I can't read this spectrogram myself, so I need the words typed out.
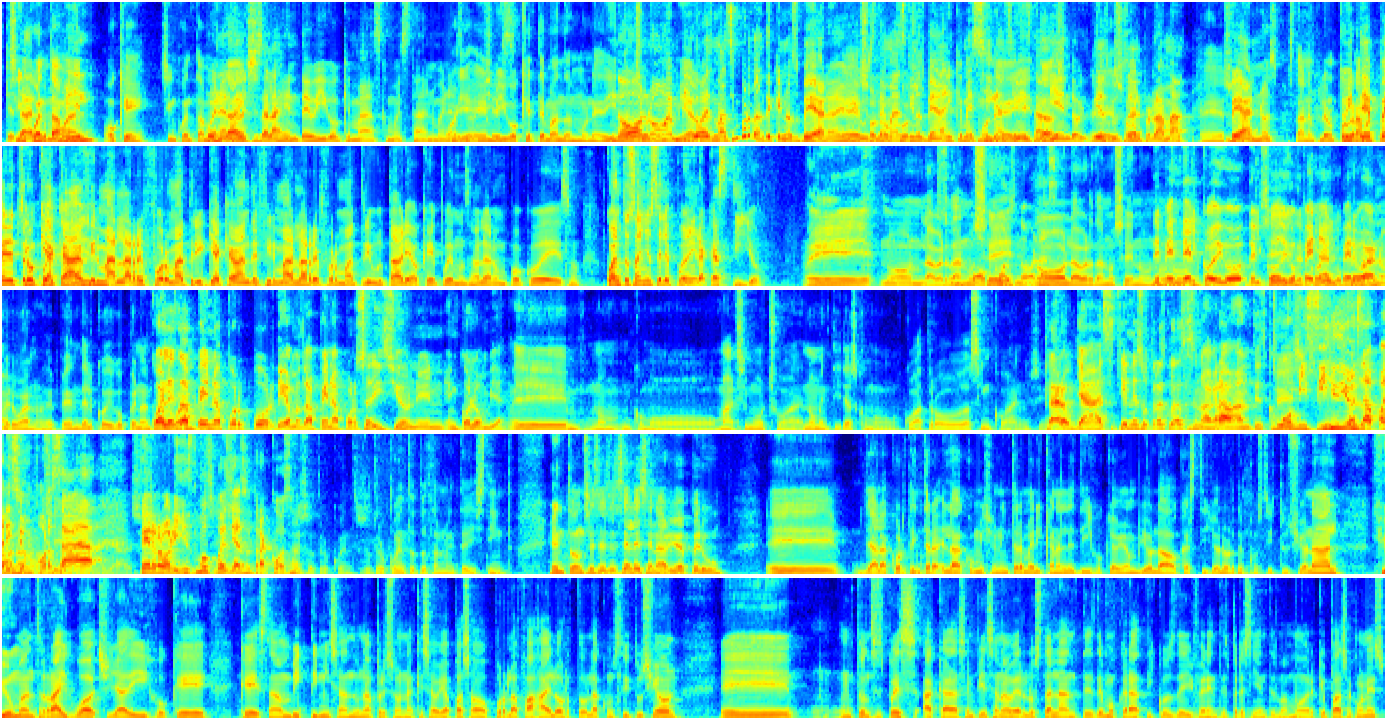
¿Qué tal? 50 ¿Cómo mil van? o qué? 50 mil Buenas likes. noches a la gente de Vigo, ¿qué más? ¿Cómo están? Buenas Oye, noches. en Vigo, ¿qué te mandan? ¿Moneditas? No, no, en Vigo es más importante que nos vean. A mí me gusta más que nos vean y que me sigan. Si me están viendo y les gusta eso. el programa, Eso. véannos. Están en pleno programa. Tuite Petro que 50.000. acaba de firmar la reforma tri que acaban de firmar la reforma tributaria. Ok, podemos hablar un poco de eso. ¿Cuántos años se le pueden ir a Castillo? Eh, no, la verdad no pocos, sé. ¿no? No, Las- la verdad no sé. No, Depende no. del código del Sí, código del penal Código peruano. peruano. Depende del código penal ¿Cuál es la pena por, por, digamos, la pena por sedición en, en Colombia? Eh, no, como máximo ocho años, no mentiras, como cuatro a cinco años. sí. Claro, ya si tienes otras cosas que son agravantes, como Sí, homicidio, desaparición forzada, ya, eso- terrorismo, pues ya es otra cosa. Es otro cuento, es otro cuento totalmente distinto. Entonces ese es el escenario de Perú. Eh, ya la Corte Inter- la Comisión Interamericana les dijo que habían violado Castillo el orden constitucional. Human Rights Watch ya dijo que, que estaban victimizando a una persona que se había pasado por la faja del orto la Constitución. Eh, entonces, pues acá se empiezan a ver los talantes democráticos de diferentes presidentes. Vamos a ver qué pasa con eso.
